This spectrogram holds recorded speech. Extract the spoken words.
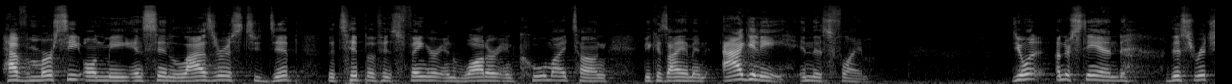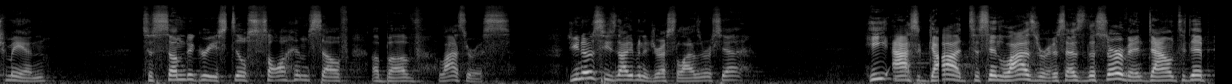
have mercy on me and send Lazarus to dip the tip of his finger in water and cool my tongue because I am in agony in this flame. Do you want to understand this rich man, to some degree, still saw himself above Lazarus? Do you notice he's not even addressed Lazarus yet? He asked God to send Lazarus as the servant down to dip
